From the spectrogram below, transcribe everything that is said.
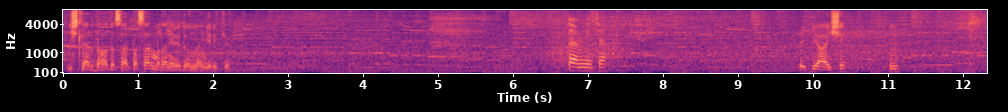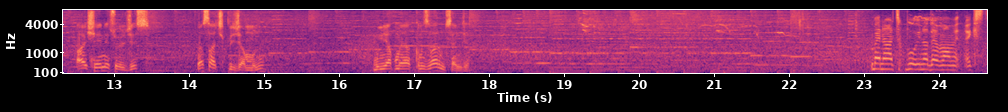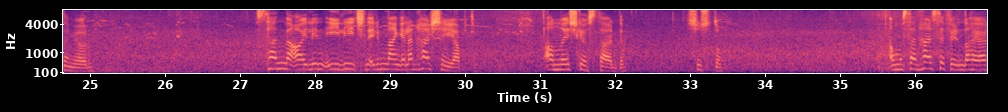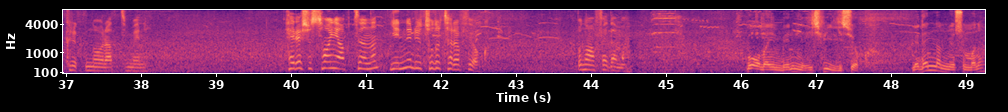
İşler daha da sarpa sarmadan eve dönmen gerekiyor. Dönmeyeceğim. Peki ya Ayşe? Hı? Ayşe'ye ne söyleyeceğiz? Nasıl açıklayacağım bunu? Bunu yapmaya hakkımız var mı sence? Ben artık bu oyuna devam etmek istemiyorum. Sen ve ailenin iyiliği için elimden gelen her şeyi yaptım. Anlayış gösterdim. Sustum. Ama sen her seferinde hayal kırıklığına uğrattın beni. Hele şu son yaptığının yenilir yutulur tarafı yok. Bunu affedemem. Bu olayın benimle hiçbir ilgisi yok. Neden inanmıyorsun bana?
